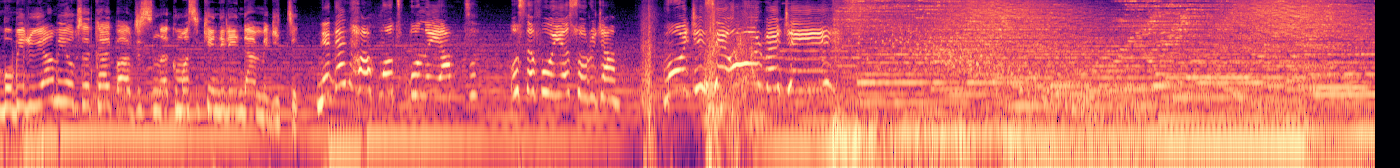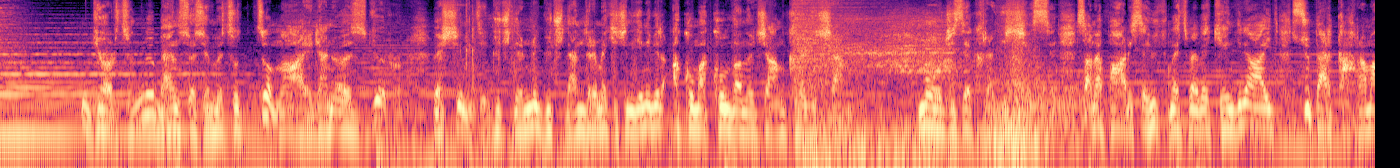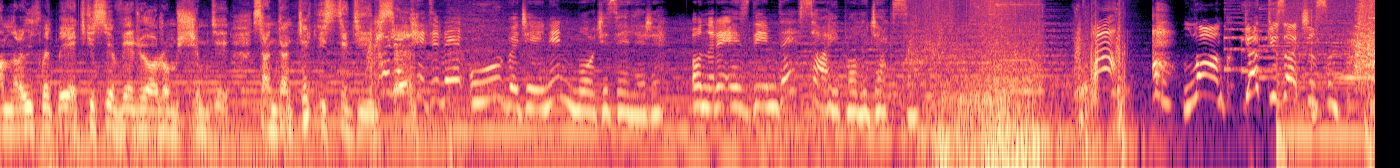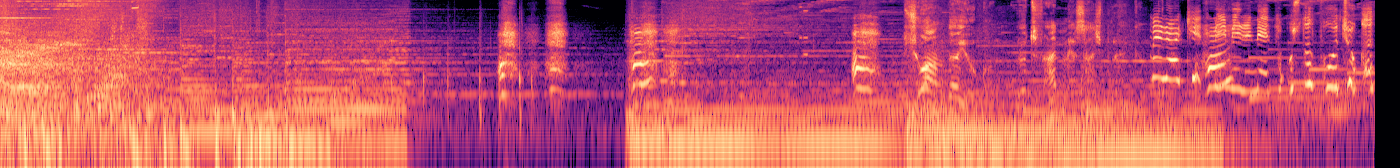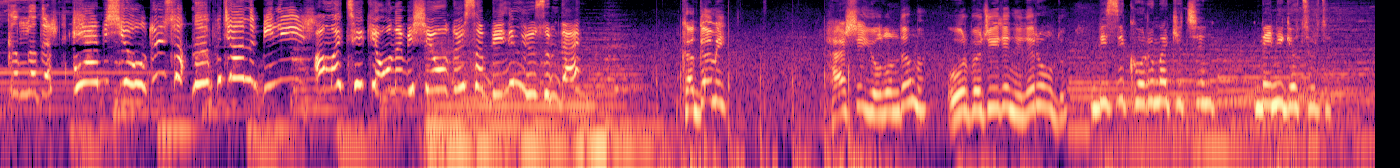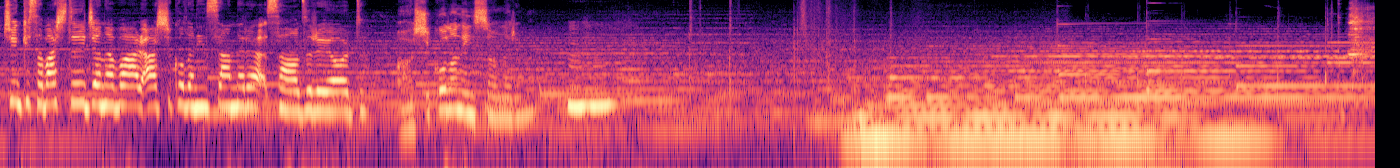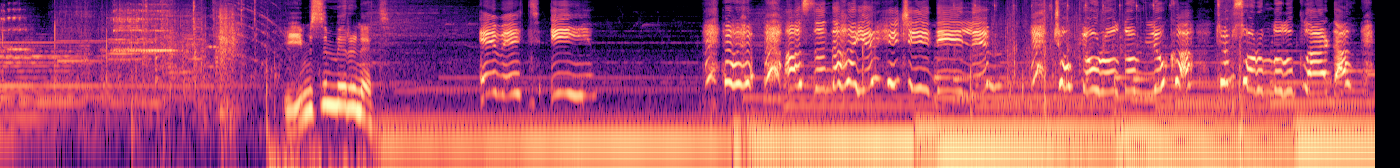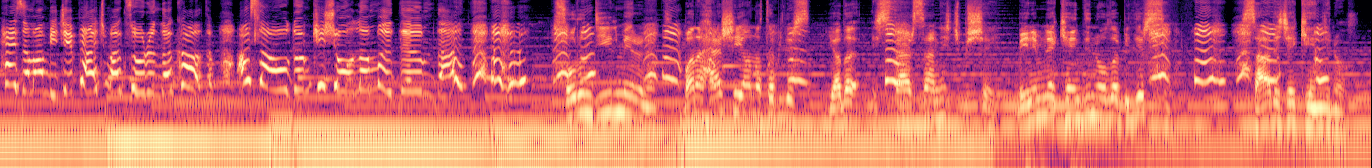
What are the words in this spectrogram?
Bu bir rüya mı yoksa kalp avcısının akuması kendiliğinden mi gitti? Neden Hakmot bunu yaptı? Ustafo'ya soracağım. Mucize Uğur Böceği! Gördün mü ben sözümü tuttum ailen özgür. Ve şimdi güçlerini güçlendirmek için yeni bir akuma kullanacağım kraliçem. Mucize kraliçesi. Sana Paris'e hükmetme ve kendine ait süper kahramanlara hükmetme yetkisi veriyorum şimdi. Senden tek istediğimse... Kara kedi ve Uğur böceğinin mucizeleri. Onları ezdiğimde sahip olacaksın. Long, gökyüzü açılsın. Şu anda yokum. Lütfen mesaj bırakın. Çok akıllıdır. Eğer bir şey olduysa ne yapacağını bilir. Ama Teki ona bir şey olduysa benim yüzümden. Kagami! Her şey yolunda mı? Uğur böceğiyle neler oldu? Bizi korumak için beni götürdü. Çünkü savaştığı canavar aşık olan insanlara saldırıyordu. Aşık olan insanları mı? Hı hı. İyi misin Merinet? Evet, iyiyim. Aslında hayır, hiç iyi değilim. Çok yoruldum Luka. Tüm sorumluluklardan. Her zaman bir cephe açmak zorunda kaldım. Asla olduğum kişi olamadığımdan. Sorun değil Merinet. Bana her şeyi anlatabilirsin. Ya da istersen hiçbir şey. Benimle kendin olabilirsin. Sadece kendin ol.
